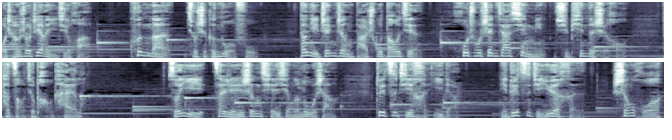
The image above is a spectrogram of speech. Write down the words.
我常说这样一句话。困难就是个懦夫，当你真正拔出刀剑，豁出身家性命去拼的时候，他早就跑开了。所以在人生前行的路上，对自己狠一点儿你对自己越狠，生活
